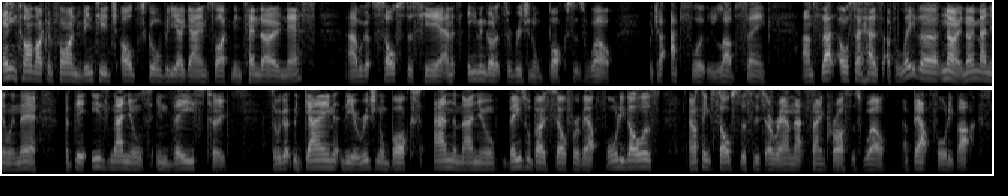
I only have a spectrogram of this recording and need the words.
Anytime I can find vintage old school video games like Nintendo NES, uh, we've got Solstice here, and it's even got its original box as well, which I absolutely love seeing. Um, so that also has, I believe, uh, no, no manual in there, but there is manuals in these two. So we've got the game, the original box, and the manual. These will both sell for about $40, and I think Solstice is around that same price as well, about 40 bucks.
